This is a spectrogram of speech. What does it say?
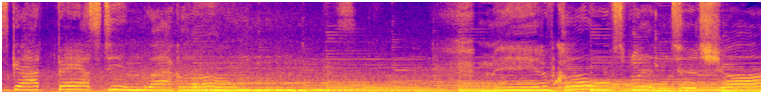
He's got fast in black lungs made of clove splintered shards.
